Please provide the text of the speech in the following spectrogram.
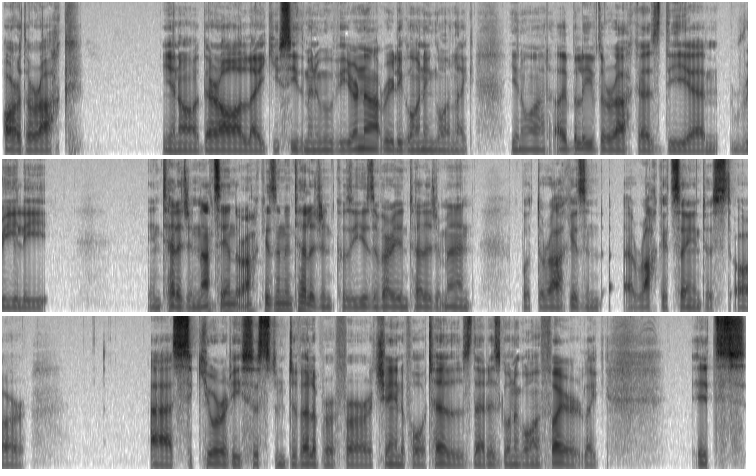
or The Rock you know, they're all like you see them in a movie. You're not really going in going like, you know what? I believe The Rock as the um, really intelligent. Not saying The Rock isn't intelligent because he is a very intelligent man, but The Rock isn't a rocket scientist or a security system developer for a chain of hotels that is going to go on fire. Like, it's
